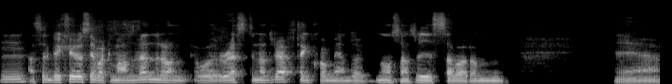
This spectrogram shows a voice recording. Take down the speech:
Mm. Alltså det blir kul att se vart de använder dem och resten av draften kommer ändå någonstans visa vad de eh,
